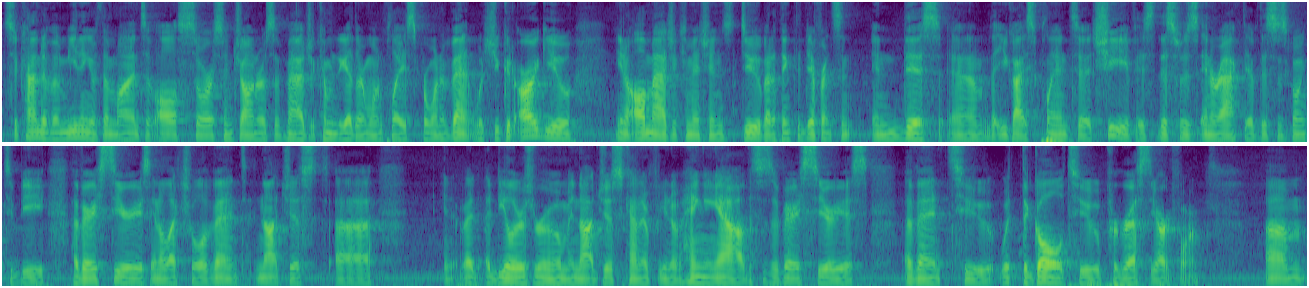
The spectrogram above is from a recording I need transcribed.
So, kind of a meeting of the minds of all sorts and genres of magic coming together in one place for one event, which you could argue, you know, all magic conventions do. But I think the difference in, in this um, that you guys plan to achieve is this was interactive. This is going to be a very serious intellectual event, not just. Uh, a, a dealer's room and not just kind of you know hanging out. This is a very serious event to with the goal to progress the art form. Um,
